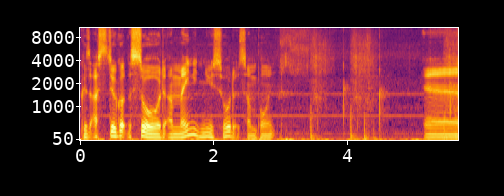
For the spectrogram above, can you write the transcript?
because I still got the sword. I may need a new sword at some point. Uh,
